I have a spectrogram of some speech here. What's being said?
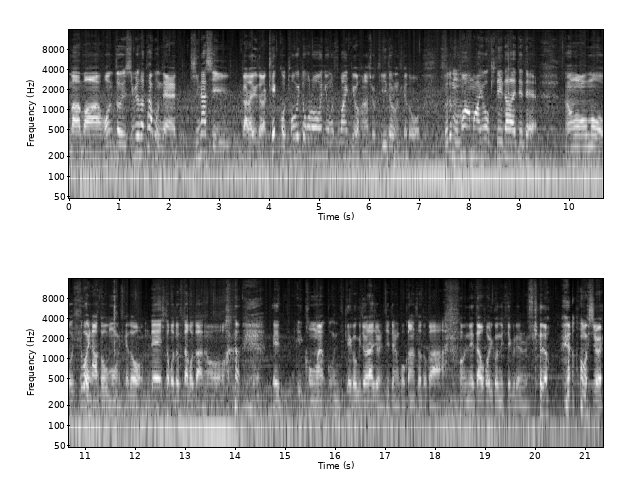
まあまあ本当に清水さん多分ね木梨から言うたら結構遠いところにお住まいっていう話を聞いてるんですけどそれでもまあまあよう来ていただいててあのもうすごいなと思うんですけどで一言二言あの え今後下克上ラジオについてのご感想とかあのネタを放り込んできてくれるんですけど 面白い。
